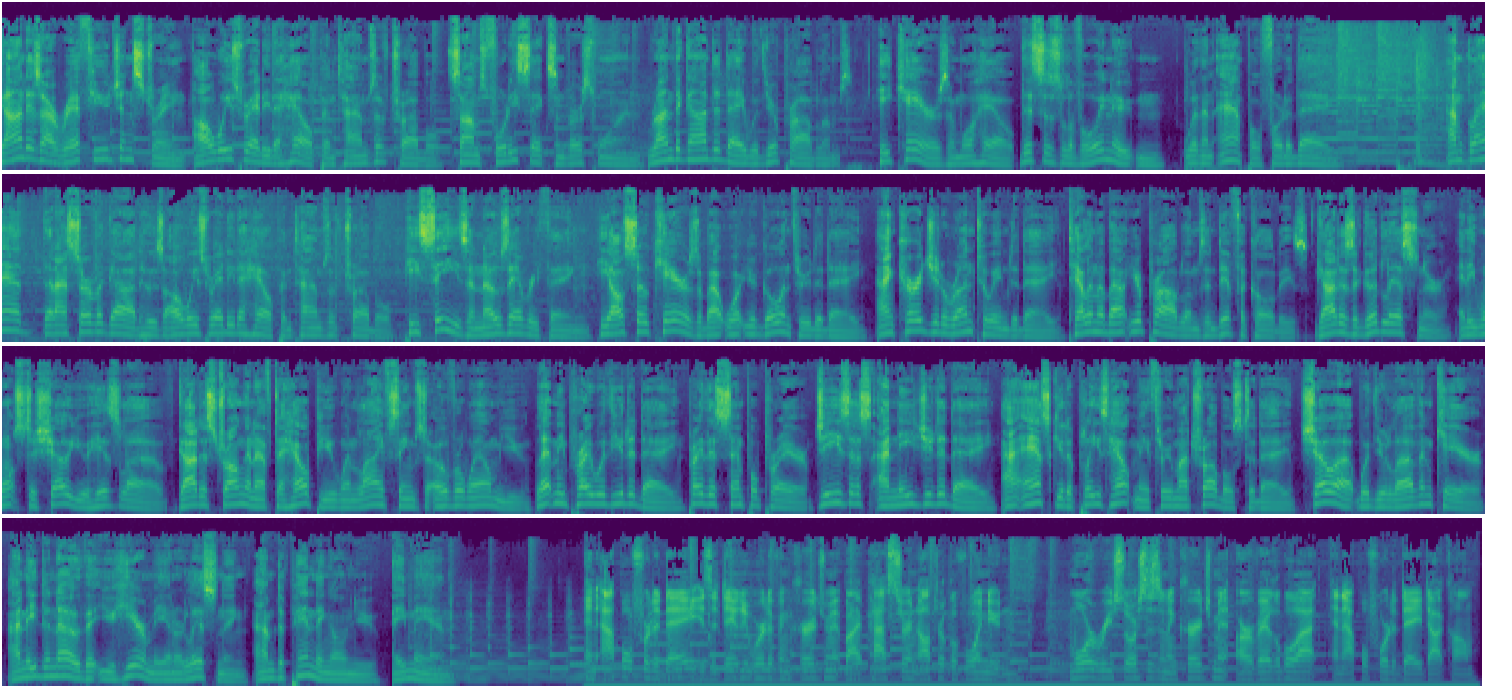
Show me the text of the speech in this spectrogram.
God is our refuge and strength, always ready to help in times of trouble. Psalms 46 and verse 1. Run to God today with your problems. He cares and will help. This is Lavoy Newton with an apple for today. I'm glad that I serve a God who's always ready to help in times of trouble. He sees and knows everything. He also cares about what you're going through today. I encourage you to run to Him today. Tell Him about your problems and difficulties. God is a good listener, and He wants to show you His love. God is strong enough to help you when life seems to overwhelm you. Let me pray with you today. Pray this simple prayer Jesus, I need you today. I ask you to please help me through my troubles today. Show up with your love and care. I need to know that you hear me and are listening. I'm depending on you. Amen. An Apple for Today is a daily word of encouragement by pastor and author Lavoy Newton. More resources and encouragement are available at anapplefortoday.com.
